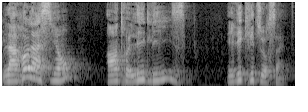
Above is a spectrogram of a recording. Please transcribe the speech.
la relation entre l'Église et l'Écriture sainte.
